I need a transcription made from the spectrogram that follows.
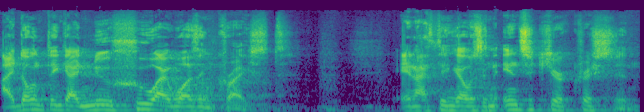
I don't think I knew who I was in Christ. And I think I was an insecure Christian.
